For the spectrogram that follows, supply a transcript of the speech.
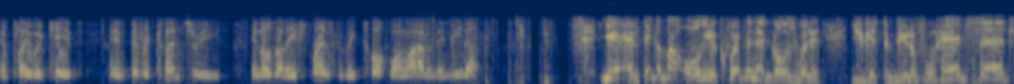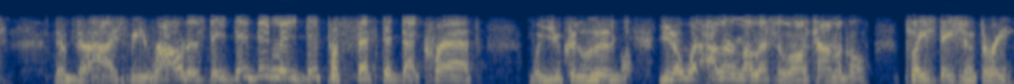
and play with kids in different countries, and those are their friends because they talk online and they meet up. Yeah, and think about all the equipment that goes with it. You get the beautiful headsets, the the high speed routers. They they they made they perfected that craft where you could live. You know what? I learned my lesson a long time ago. PlayStation Three.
